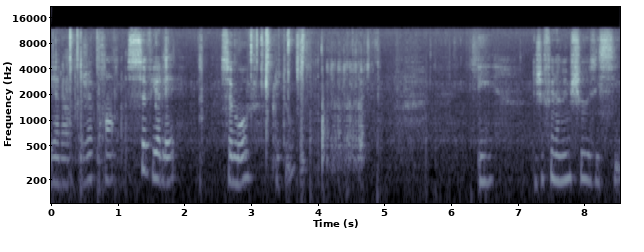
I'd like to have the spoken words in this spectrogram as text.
Et alors, je ce violet, ce mauve plutôt. Et je fais la même chose ici.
